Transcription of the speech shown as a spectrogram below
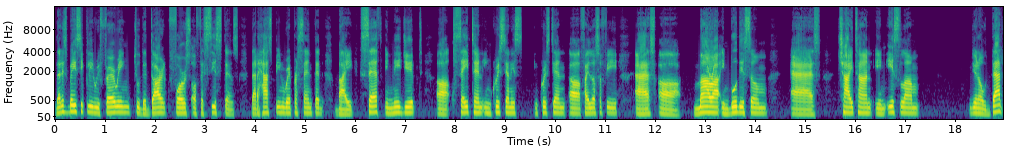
That is basically referring to the dark force of existence that has been represented by Seth in Egypt, uh, Satan in Christianism, in Christian uh, philosophy, as uh, Mara in Buddhism, as Shaitan in Islam. You know that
